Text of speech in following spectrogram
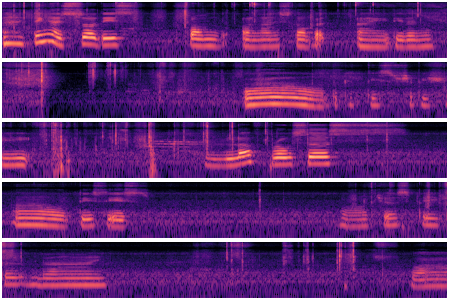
I think I saw this from the online store but I didn't. Wow look at this shabby chic love roses. Oh this is gorgeous paper line. Wow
